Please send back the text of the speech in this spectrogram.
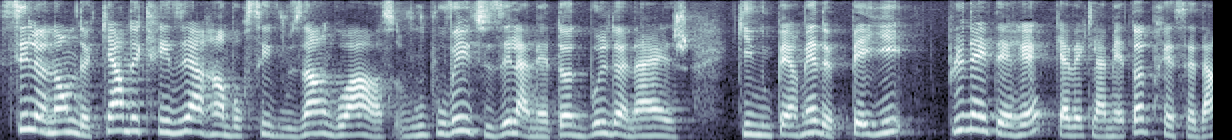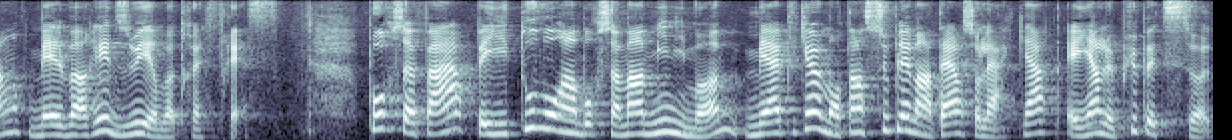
Si le nombre de cartes de crédit à rembourser vous angoisse, vous pouvez utiliser la méthode boule de neige qui nous permet de payer plus d'intérêts qu'avec la méthode précédente, mais elle va réduire votre stress. Pour ce faire, payez tous vos remboursements minimum, mais appliquez un montant supplémentaire sur la carte ayant le plus petit solde.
